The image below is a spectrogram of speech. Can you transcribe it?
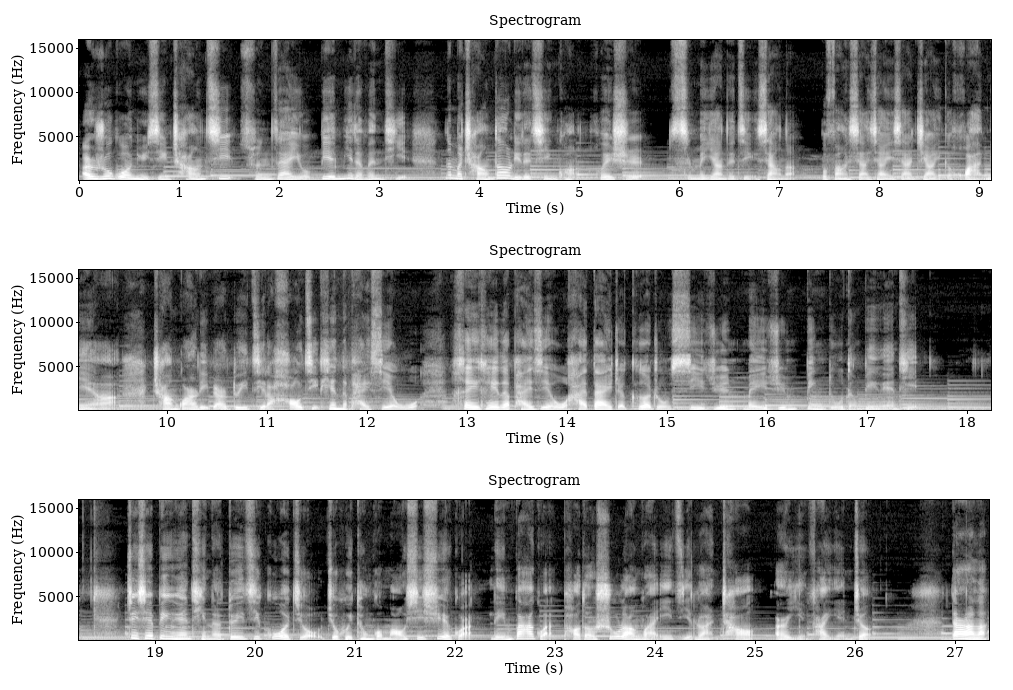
而如果女性长期存在有便秘的问题，那么肠道里的情况会是什么样的景象呢？不妨想象一下这样一个画面啊，肠管里边堆积了好几天的排泄物，黑黑的排泄物还带着各种细菌、霉菌、病毒等病原体。这些病原体呢堆积过久，就会通过毛细血管、淋巴管跑到输卵管以及卵巢，而引发炎症。当然了，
